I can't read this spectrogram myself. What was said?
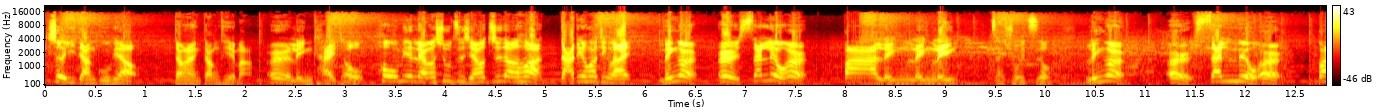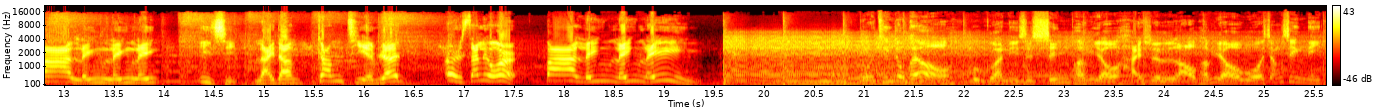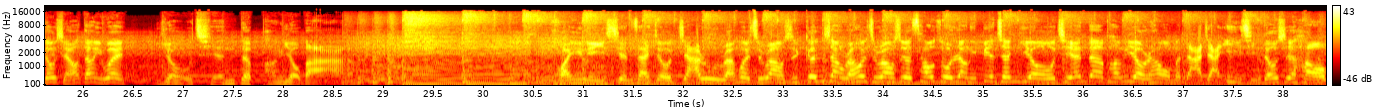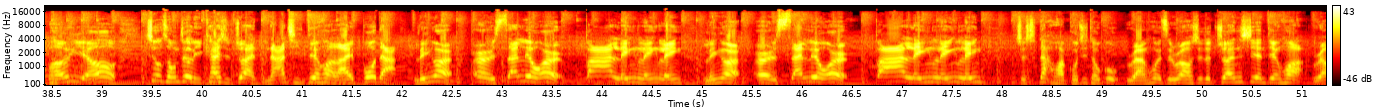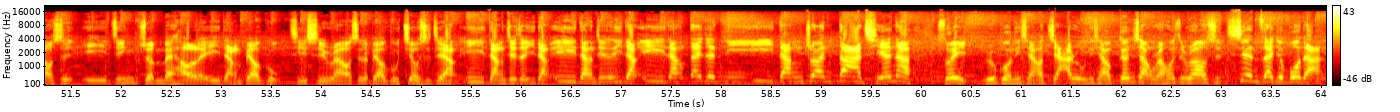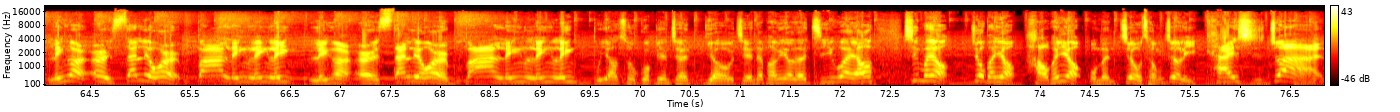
这一档股票，当然钢铁嘛，二零开头，后面两个数字想要知道的话，打电话进来，零二二三六二八零零零。再说一次哦，零二二三六二八零零零，一起来当钢铁人，二三六二八零零零。各位听众朋友，不管你是新朋友还是老朋友，我相信你都想要当一位有钱的朋友吧。欢迎你现在就加入阮惠慈阮老师，跟上阮惠慈阮老师的操作，让你变成有钱的朋友，然后我们大家一起都是好朋友，就从这里开始赚。拿起电话来拨打零二二三六二八零零零零二二三六二八零零零。这是大华国际投顾阮惠子阮老师的专线电话，阮老师已经准备好了一档标股。其实阮老师的标股就是这样，一档接着一档，一档接着一档，一档带着你一档赚大钱呐、啊！所以，如果你想要加入，你想要跟上阮惠子阮老师，现在就拨打零二二三六二八零零零零二二三六二八零零零，不要错过变成有钱的朋友的机会哦！新朋友、旧朋友、好朋友，我们就从这里开始赚。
